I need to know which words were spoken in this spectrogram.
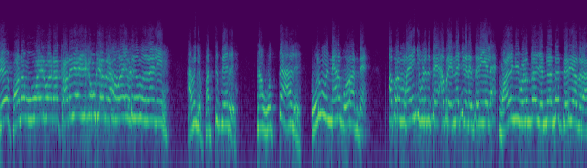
டேய் பணம் மூவாயிரம் ரூபாடா கடையே இயங்க முடியாதுடா. ரூபாய் விடுங்க முதலாளி. அவங்க பத்து பேரு. நான் ஒத்த ஆளு. ஒரு மணி நேரம் போராடினேன். அப்புறம் மயங்கி விழுந்துட்டேன். அப்புறம் என்னாச்சுன்னு எனக்கு தெரியல. மயங்கி விழுந்தா என்னன்னு தெரியாதுடா.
